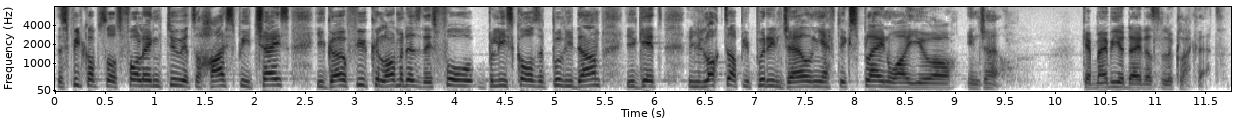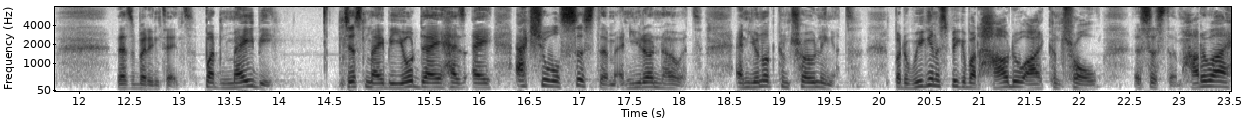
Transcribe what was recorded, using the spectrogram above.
The speed cop starts following too. It's a high speed chase. You go a few kilometers. There's four police cars that pull you down. You get you locked up. You put in jail, and you have to explain why you are in jail. Okay, maybe your day doesn't look like that. That's a bit intense. But maybe just maybe your day has a actual system and you don't know it and you're not controlling it. But we're going to speak about how do i control a system? How do i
